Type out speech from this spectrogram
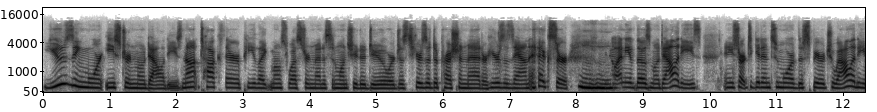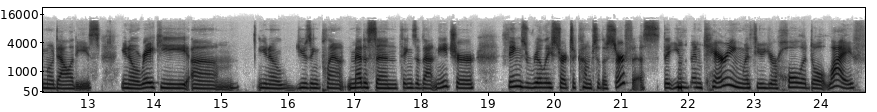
using more Eastern modalities, not talk therapy like most Western medicine wants you to do, or just here's a depression med, or here's a Xanax, or mm-hmm. you know any of those modalities, and you start to get into more of the spirituality modalities, you know, Reiki, um, you know, using plant medicine, things of that nature, things really start to come to the surface that you've been carrying with you your whole adult life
